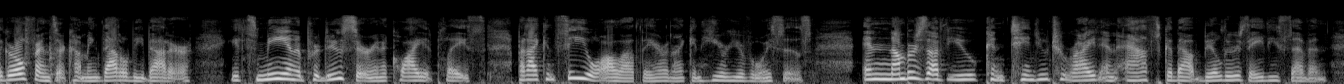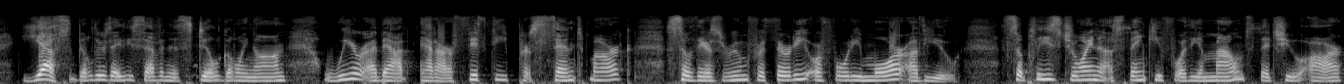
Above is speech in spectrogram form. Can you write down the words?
The girlfriends are coming. That'll be better. It's me and a producer in a quiet place, but I can see you all out there and I can hear your voices. And numbers of you continue to write and ask about Builders 87. Yes, Builders 87 is still going on. We're about at our 50% mark, so there's room for 30 or 40 more of you. So please join us. Thank you for the amounts that you are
